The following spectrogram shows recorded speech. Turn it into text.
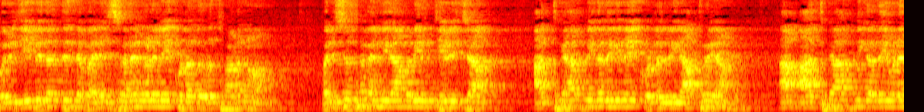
ഒരു ജീവിതത്തിന്റെ പരിസരങ്ങളിലേക്കുള്ള തീർത്ഥാടനമാണ്. പരിശുദ്ധ കന്യകാമറിയം ജീവിച്ച ആധ്യാത്മികതയിലേക്കുള്ള ഒരു യാത്രയാണ്. ആ ആധ്യാത്മികതയുടെ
